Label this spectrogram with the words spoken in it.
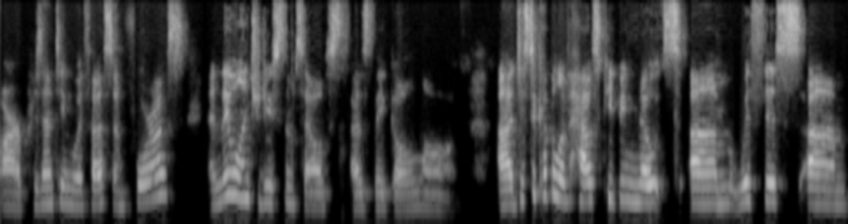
are presenting with us and for us, and they will introduce themselves as they go along. Uh, just a couple of housekeeping notes um, with this um,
